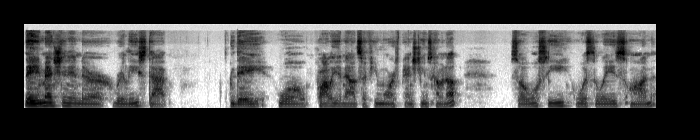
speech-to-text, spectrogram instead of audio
they mentioned in their release that they will probably announce a few more expansion teams coming up. So we'll see what's the latest on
